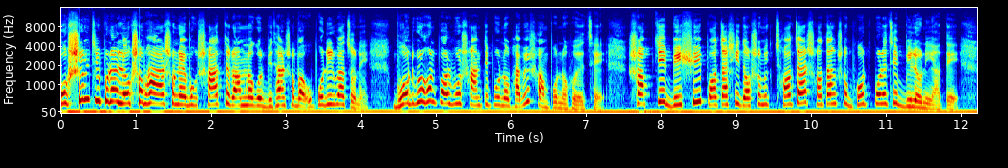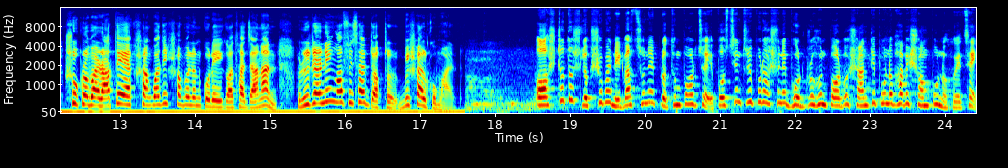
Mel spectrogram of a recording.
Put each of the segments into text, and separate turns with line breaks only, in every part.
পশ্চিম ত্রিপুরা লোকসভা আসনে এবং সাত রামনগর বিধানসভা উপনির্বাচনে ভোট গ্রহণ পর্ব শান্তিপূর্ণভাবে সম্পন্ন হয়েছে। সবচেয়ে বেশি পঁচাশি দশমিক ছ চার শতাংশ ভোট পড়েছে বিলোনিয়াতে। শুক্রবার রাতে এক সাংবাদিক সম্মেলন করে এই কথা জানান returning officer doctor Vishal Kumar.
অষ্টাদশ লোকসভা নির্বাচনের প্রথম পর্যায়ে পশ্চিম ত্রিপুরা আসনে ভোট গ্রহণ পর্ব শান্তিপূর্ণভাবে সম্পূর্ণ হয়েছে।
